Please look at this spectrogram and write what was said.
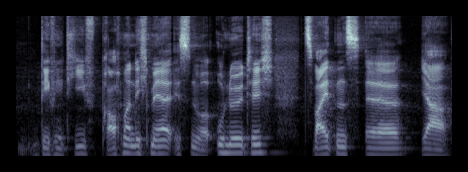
definitiv braucht man nicht mehr, ist nur unnötig. Zweitens, äh, ja,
